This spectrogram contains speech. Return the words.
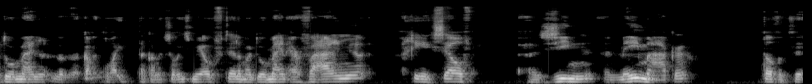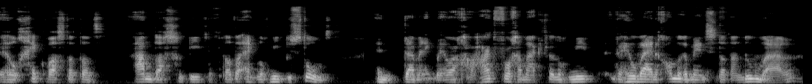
Door mijn, daar kan, ik, daar kan ik zoiets meer over vertellen, maar door mijn ervaringen ging ik zelf zien en meemaken dat het heel gek was dat dat aandachtsgebied, of dat er eigenlijk nog niet bestond. En daar ben ik me heel erg hard voor gaan maken, terwijl nog niet, er heel weinig andere mensen dat aan het doen waren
